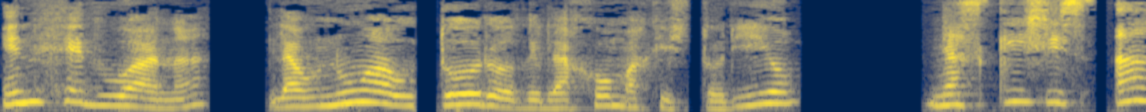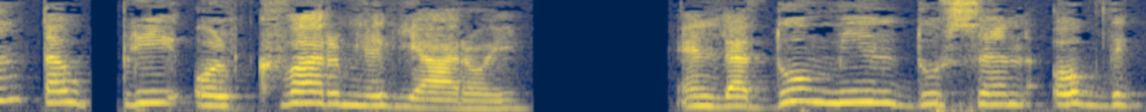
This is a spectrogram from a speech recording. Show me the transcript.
En Geduana, la unua autoro de la homa historio, nascisis antau pli ol miliaroi. En la du mil ducen og de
